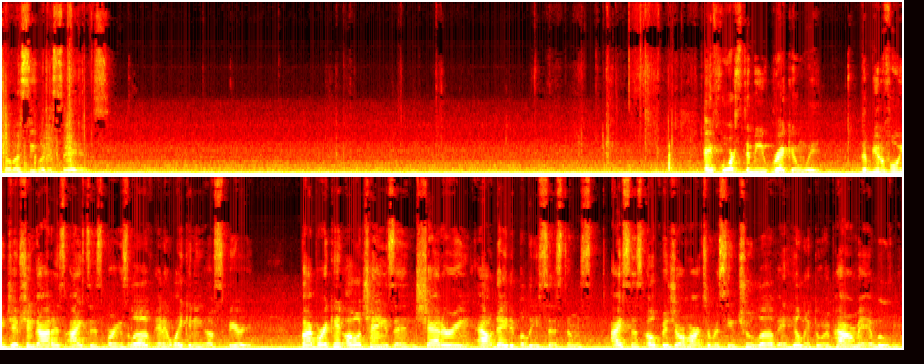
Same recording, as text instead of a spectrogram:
So let's see what it says. A force to be reckoned with. The beautiful Egyptian goddess Isis brings love and awakening of spirit. By breaking old chains and shattering outdated belief systems, Isis opens your heart to receive true love and healing through empowerment and movement.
